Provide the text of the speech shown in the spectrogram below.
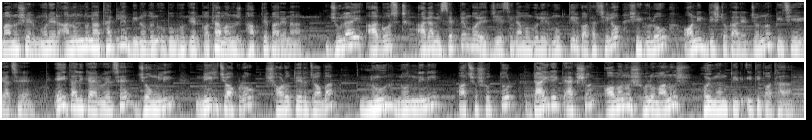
মানুষের মনের আনন্দ না থাকলে বিনোদন উপভোগের কথা মানুষ ভাবতে পারে না। জুলাই, আগস্ট, আগামী সেপ্টেম্বরে যে সিনেমাগুলির মুক্তির কথা ছিল, সেগুলোও অনির্দিষ্টকালের জন্য পিছিয়ে গেছে। এই তালিকায় রয়েছে জঙ্গলি নীলচক্র শরতের জবা, নূর, নন্দিনী, পাঁচশো সত্তর, ডাইরেক্ট অ্যাকশন, অমানুষ হলো মানুষ, হৈমন্তীর ইতিকথা।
